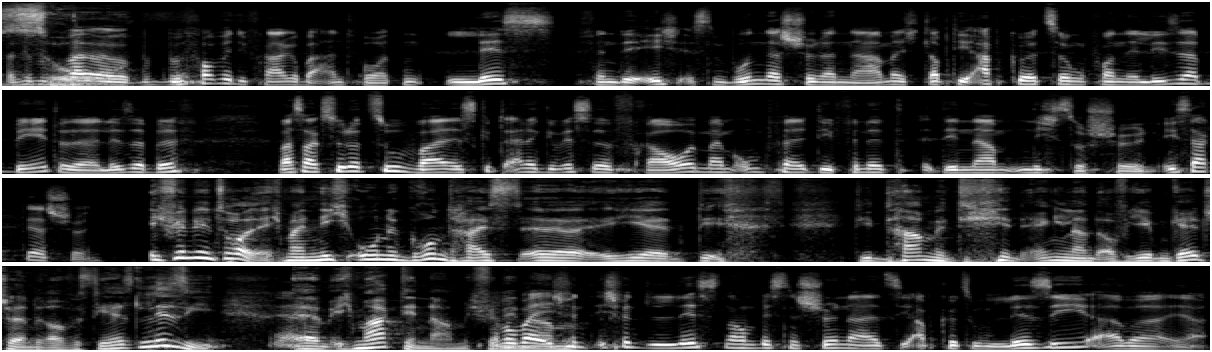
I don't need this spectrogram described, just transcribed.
Also so. bevor wir die Frage beantworten, Liz, finde ich, ist ein wunderschöner Name. Ich glaube, die Abkürzung von Elisabeth oder Elizabeth. Was sagst du dazu? Weil es gibt eine gewisse Frau in meinem Umfeld, die findet den Namen nicht so schön. Ich sag, der ist schön. Ich finde ihn toll. Ich meine, nicht ohne Grund heißt äh, hier die, die Dame, die in England auf jedem Geldschein drauf ist, die heißt Lizzie. Ja. Ähm, ich mag den Namen. Ich find ja, wobei den Namen, ich finde ich find Liz noch ein bisschen schöner als die Abkürzung Lizzie, aber ja.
